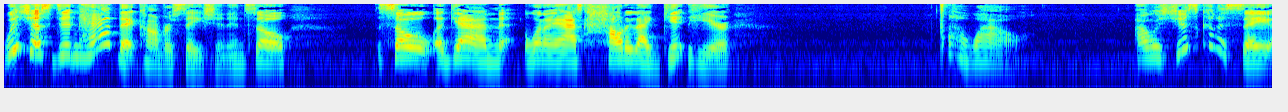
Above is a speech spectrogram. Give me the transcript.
We just didn't have that conversation. And so, so again, when I ask, how did I get here? Oh, wow. I was just going to say,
